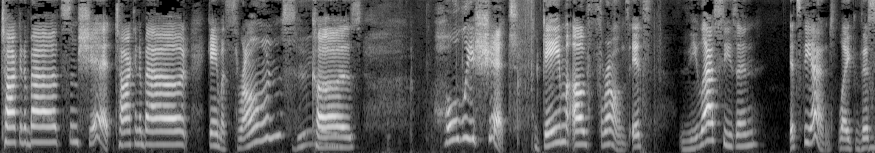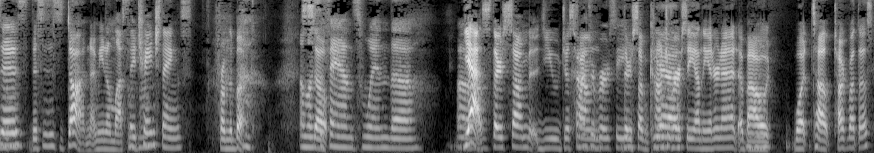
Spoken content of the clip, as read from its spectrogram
talking about some shit, talking about Game of Thrones, Yeah. Holy shit, Game of Thrones. It's the last season. It's the end. Like this Mm-hmm. is this is done. I mean, unless they change things from the book. Unless So- the fans win the. Uh, yes, there's some you just Controversy. Found, there's some Yeah. Mm-hmm. controversy on the internet about what talk, talk about this.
